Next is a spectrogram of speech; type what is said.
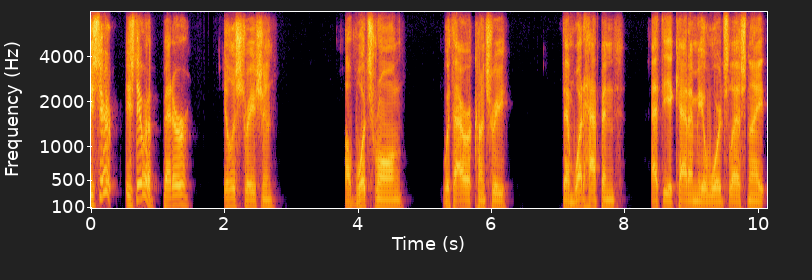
Is there is there a better illustration of what's wrong with our country than what happened at the Academy Awards last night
